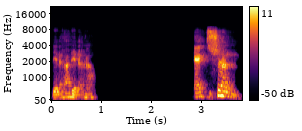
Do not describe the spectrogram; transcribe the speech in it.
เดี๋ยวนะคะ เดี๋ยวนะคะ action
